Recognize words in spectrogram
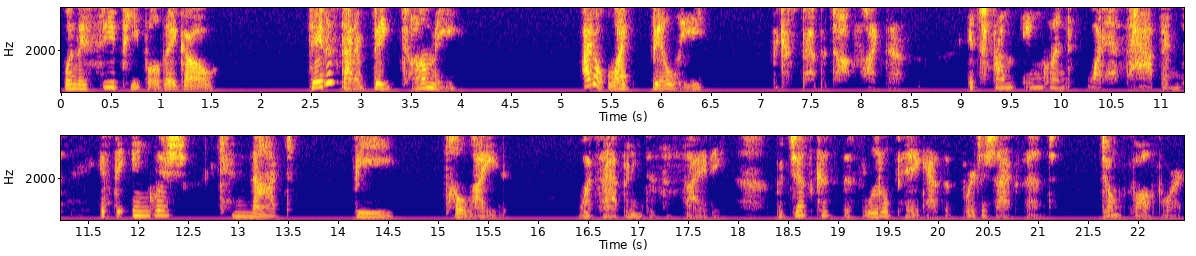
when they see people, they go, David's got a big tummy. I don't like Billy because Peppa talks like this. It's from England. What has happened? If the English cannot be polite. What's happening to society? But just because this little pig has a British accent, don't fall for it.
